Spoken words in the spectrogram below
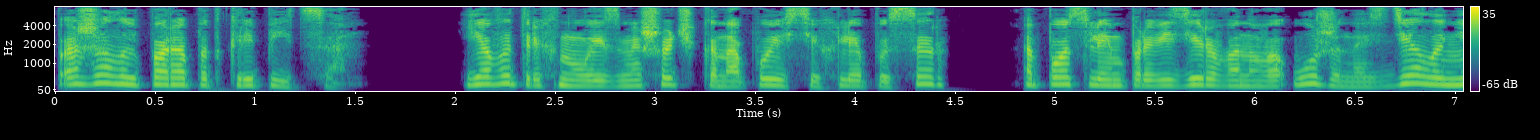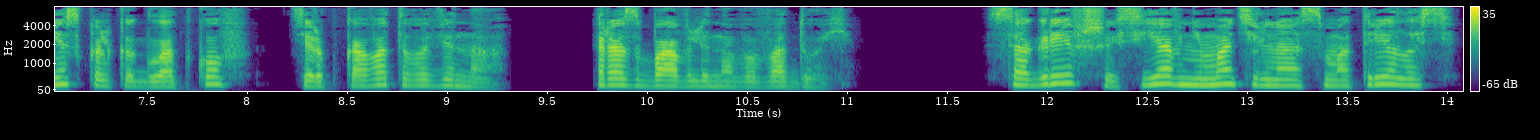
Пожалуй, пора подкрепиться. Я вытряхнула из мешочка на поясе хлеб и сыр, а после импровизированного ужина сделала несколько глотков терпковатого вина, разбавленного водой. Согревшись, я внимательно осмотрелась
